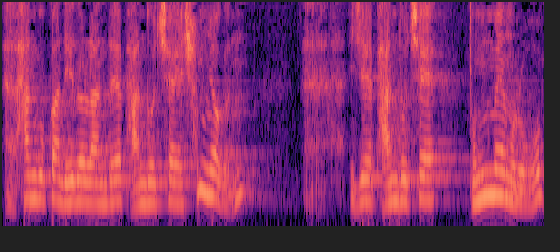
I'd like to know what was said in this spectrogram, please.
한국과 네덜란드의 반도체 협력은 이제 반도체 동맹으로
